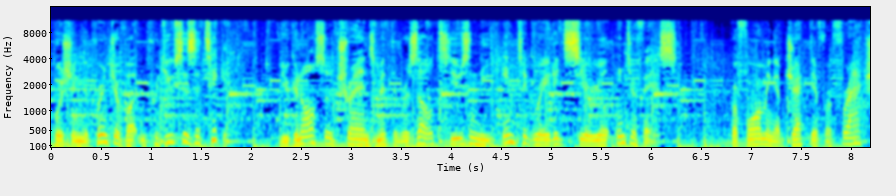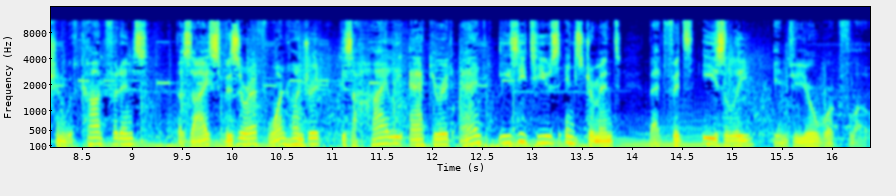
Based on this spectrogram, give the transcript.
Pushing the printer button produces a ticket. You can also transmit the results using the integrated serial interface. Performing objective refraction with confidence, the Zeiss VISUREF 100 is a highly accurate and easy to use instrument that fits easily into your workflow.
